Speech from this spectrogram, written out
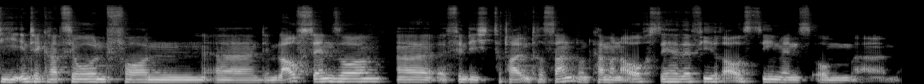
Die Integration von äh, dem Laufsensor äh, finde ich total interessant und kann man auch sehr sehr viel rausziehen, wenn es um ähm,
